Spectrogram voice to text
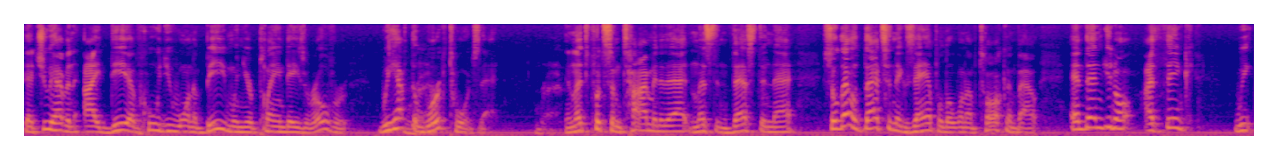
that you have an idea of who you want to be when your playing days are over. We have to work towards that, Right. and let's put some time into that, and let's invest in that. So that that's an example of what I'm talking about. And then you know, I think we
